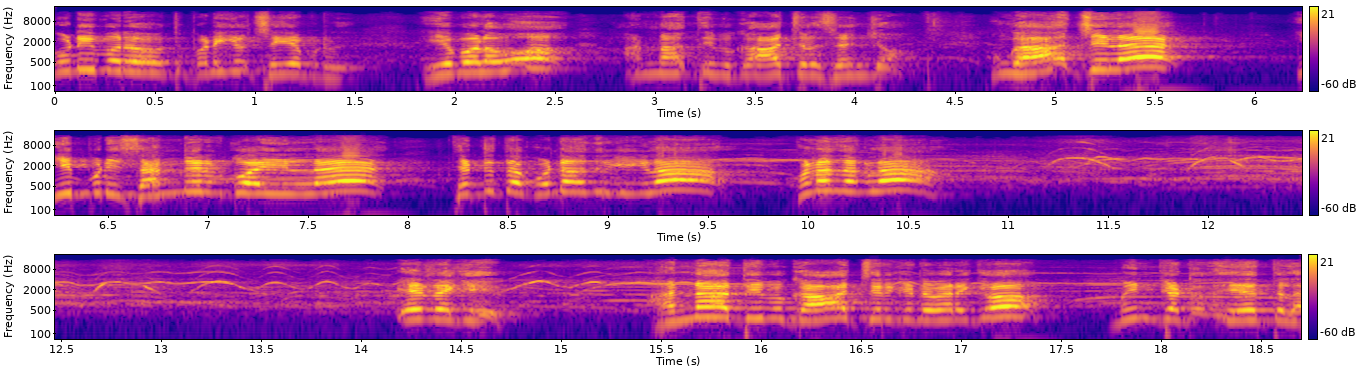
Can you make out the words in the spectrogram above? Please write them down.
குடிமராமத்து பணிகள் செய்யப்படுது இவ்வளவும் அதிமுக ஆட்சியில் செஞ்சோம். உங்கள் ஆட்சியில் இப்படி சங்கரன் கோயிலில் திட்டத்தை கொண்டாந்துருக்கீங்களா கொண்டாந்தாங்களா இன்றைக்கு அண்ணா திமுக ஆட்சி இருக்கின்ற வரைக்கும் மின் கட்டணம் ஏற்றல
